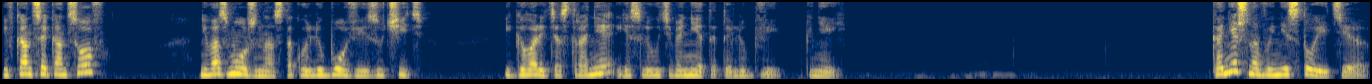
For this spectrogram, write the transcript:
И в конце концов, невозможно с такой любовью изучить и говорить о стране, если у тебя нет этой любви к ней. Конечно, вы не стоите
